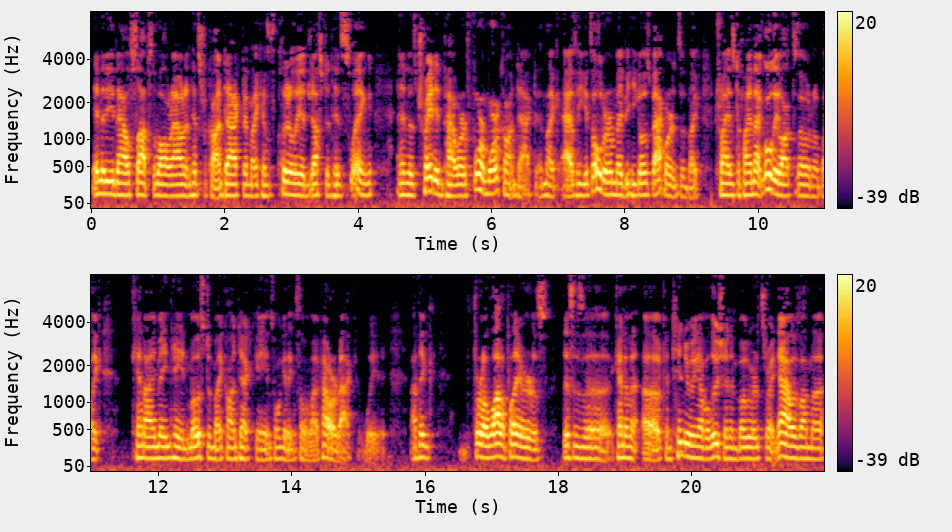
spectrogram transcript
in that he now slaps the ball around and hits for contact and like has clearly adjusted his swing and has traded power for more contact. And like as he gets older, maybe he goes backwards and like tries to find that Goldilocks zone of like, can I maintain most of my contact gains while getting some of my power back? I think for a lot of players, this is a kind of a, a continuing evolution and Bogaerts right now is on the,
